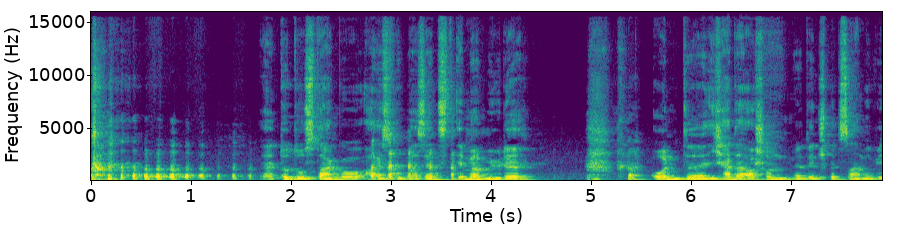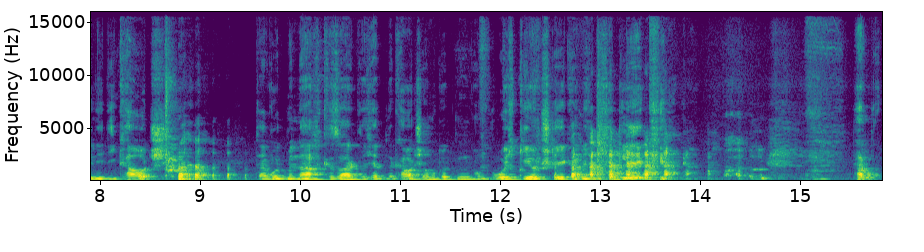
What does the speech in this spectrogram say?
äh, Toto Stango heißt übersetzt immer müde. Und äh, ich hatte auch schon den Spitznamen Winnie die Couch. Da wurde mir nachgesagt, ich hätte eine Couch am Rücken und wo ich gehe und stehe, kann ich mich hinlegen. Hat,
